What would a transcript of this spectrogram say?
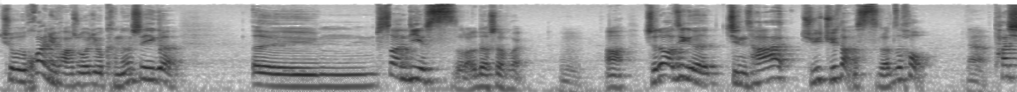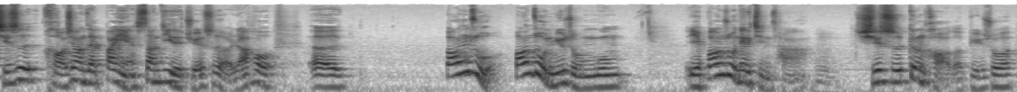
就换句话说，就可能是一个，呃，嗯上帝死了的社会嗯啊，直到这个警察局局长死了之后，啊他其实好像在扮演上帝的角色，然后呃，帮助帮助女主人公，也帮助那个警察，嗯其实更好的，比如说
